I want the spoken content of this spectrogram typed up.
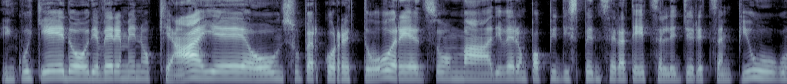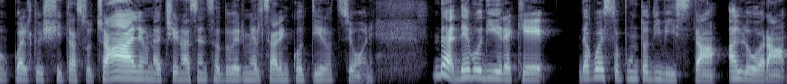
in cui chiedo di avere meno occhiaie o un super correttore, insomma, di avere un po' più di spensieratezza e leggerezza in più, qualche uscita sociale, una cena senza dovermi alzare in continuazione. Beh, devo dire che da questo punto di vista, allora,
